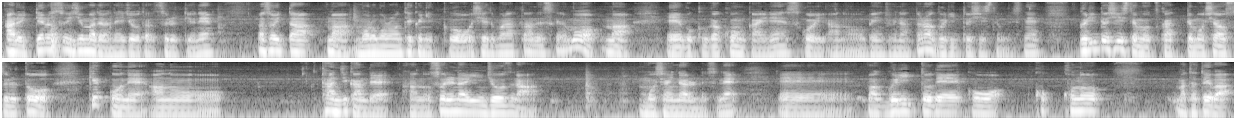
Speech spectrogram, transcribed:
ある一定の水準まではね、上達するっていうね、まあそういった、まあ、諸々のテクニックを教えてもらったんですけども、まあ、えー、僕が今回ね、すごい、あの、勉強になったのはグリッドシステムですね。グリッドシステムを使って模写をすると、結構ね、あの短時間で、あの、それなりに上手な模写になるんですね。えー、まあ、グリッドで、こう、こ、この、まあ、例えば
